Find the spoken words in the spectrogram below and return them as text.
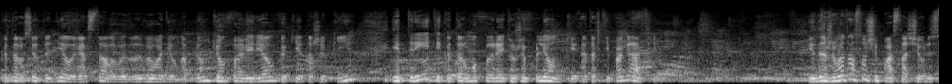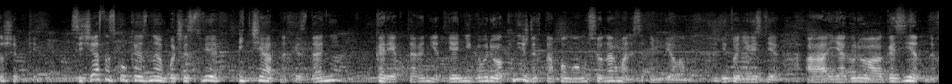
который все это дело верстал и вы- выводил на пленке, он проверял какие-то ошибки им, и третий, который мог проверять уже пленки, это в типографии. И даже в этом случае простачивались ошибки. Сейчас, насколько я знаю, в большинстве печатных изданий корректора нет. Я не говорю о книжных, там, по-моему, все нормально с этим делом, и то не везде. А я говорю о газетных.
